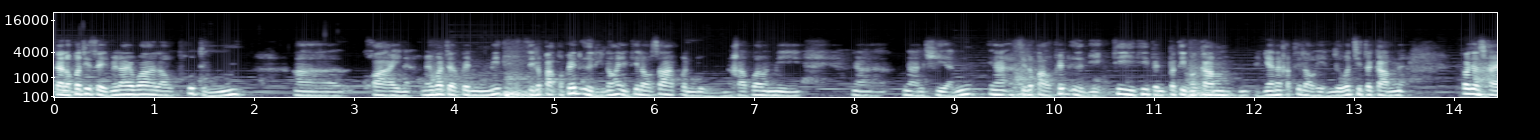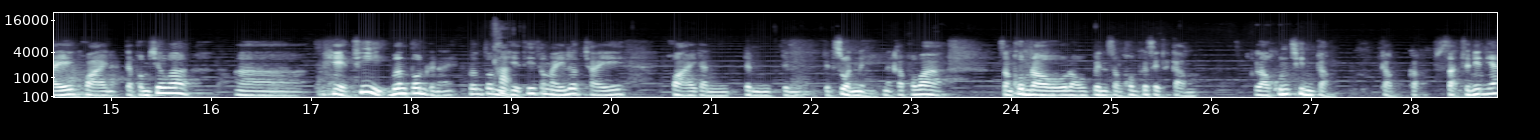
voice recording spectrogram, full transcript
แต่เราปฏิเสธไม่ได้ว่าเราพูดถึง ควายเนี่ยไม่ว่าจะเป็นมิตศิลปะประเภทอื่นอีกเนาะอย่างที่เราทราบกันอยู่นะครับ ว่ามันมีงานงานเขียนงานศิลปะประเภทอื่นอีกที่ที่เป็นประติมากรรมอย่างเงี้ยนะครับที่เราเห็นหรือว่าจิตรกรรมเนี่ยก็จะใช้ควายเนี่ยแต่ผมเชื่อว่าเหตุที่เบื้องต้นกันนะเบื้องต้นเหตุที่ทำไมเลือกใช้ควายกันเป็นเป็นเป็นส่วนหนึ่งนะครับ เพราะว่าสังคมเราเราเป็นสังคมเกษตรกรรม เราคุ้นชินกับกับกับสัตว์ชนิดนี้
